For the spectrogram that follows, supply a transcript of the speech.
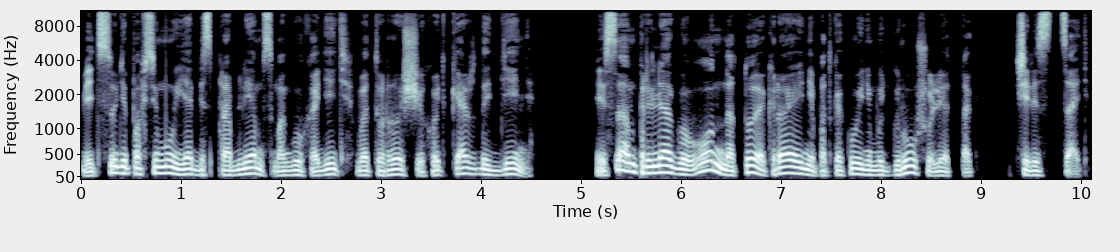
Ведь, судя по всему, я без проблем смогу ходить в эту рощу хоть каждый день. И сам прилягу вон на той окраине под какую-нибудь грушу лет так через цать.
